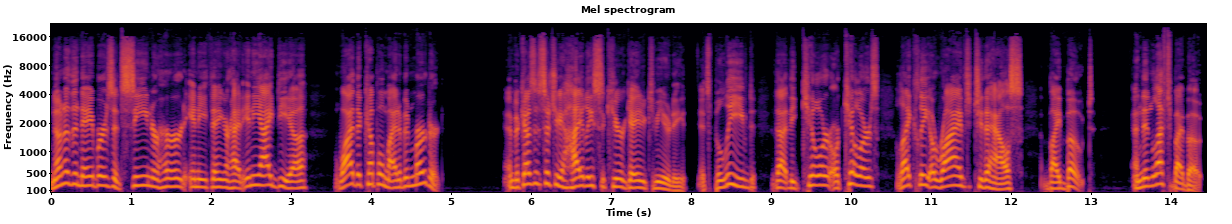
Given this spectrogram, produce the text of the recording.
None of the neighbors had seen or heard anything or had any idea why the couple might have been murdered. And because it's such a highly secure gated community, it's believed that the killer or killers likely arrived to the house by boat and then left by boat,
